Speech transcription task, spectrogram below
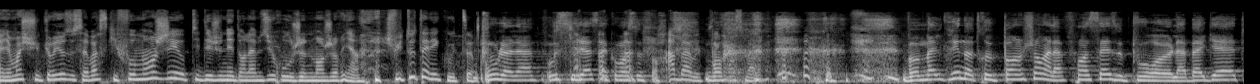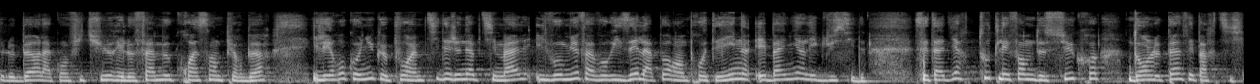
Eh moi, je suis curieuse de savoir ce qu'il faut manger au petit déjeuner dans la mesure où je ne mange rien. je suis tout à l'écoute. Ouh là là, aussi là, ça commence fort. Ah bah oui, bon. ça commence mal. bon, malgré notre penchant à la française pour euh, la baguette, le beurre, la confiture et le fameux croissant pur beurre, il est reconnu que pour un petit déjeuner optimal, il vaut mieux favoriser l'apport en protéines et bannir les glucides, c'est-à-dire toutes les formes de sucre dont le pain fait partie.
